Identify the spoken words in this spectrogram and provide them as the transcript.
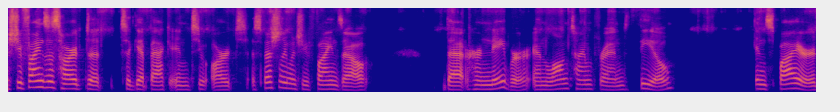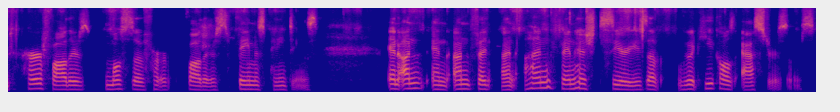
she finds this hard to to get back into art, especially when she finds out that her neighbor and longtime friend Theo inspired her father's most of her father's famous paintings an, un, an, unfin, an unfinished series of what he calls asterisms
